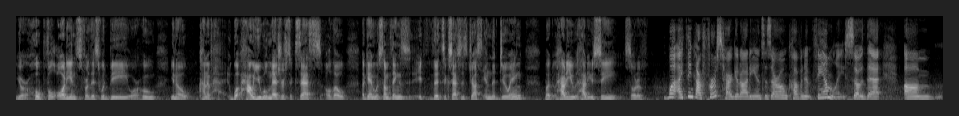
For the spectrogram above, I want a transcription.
your hopeful audience for this would be, or who you know, kind of how you will measure success. Although, again, with some things, it, the success is just in the doing. But how do you how do you see sort of well, I think our first target audience is our own covenant family, so that um,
